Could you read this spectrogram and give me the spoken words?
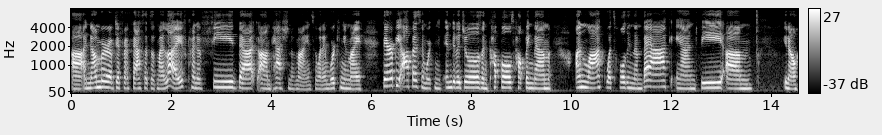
uh, a number of different facets of my life kind of feed that um, passion of mine. So when I'm working in my therapy office, I'm working with individuals and couples, helping them unlock what's holding them back and be, um, you know,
